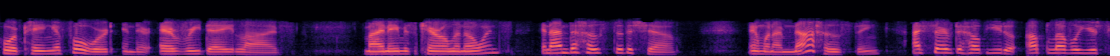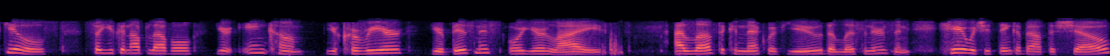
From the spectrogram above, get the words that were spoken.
who are paying it forward in their everyday lives. My name is Carolyn Owens and I'm the host of the show. And when I'm not hosting, I serve to help you to up level your skills so you can up level your income, your career, your business, or your life. I love to connect with you, the listeners, and hear what you think about the show.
